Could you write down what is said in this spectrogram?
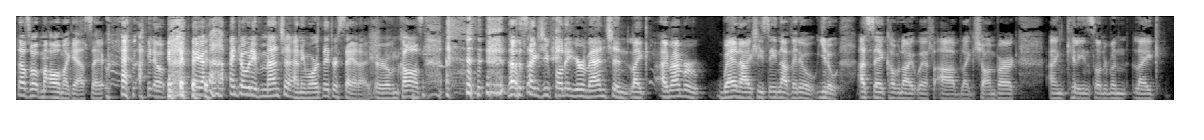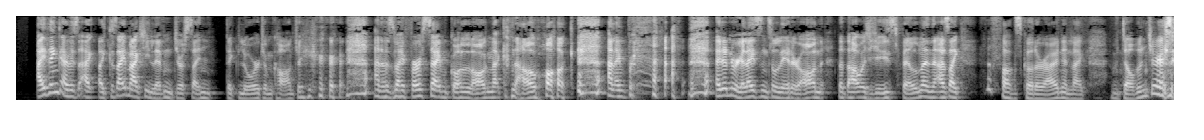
That's what my, all my guests say. I know. I, I, don't even mention it anymore. They just say it out their own cause. that was actually funny. Your mention, like I remember when I actually seen that video. You know, I say coming out with um like Sean Burke and Killian Sunderland, like I think I was like, because I'm actually living just in the lower Drumcondra here, and it was my first time going along that canal walk, and I'm, I didn't realize until later on that that was used filming. I was like, the fuck's going around in like Dublin jersey?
